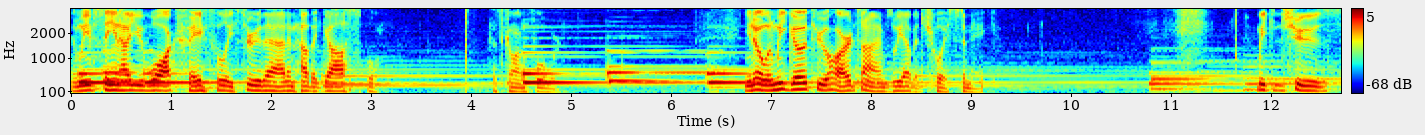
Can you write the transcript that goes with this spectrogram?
And we've seen how you've walked faithfully through that and how the gospel has gone forward. You know, when we go through hard times, we have a choice to make we can choose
